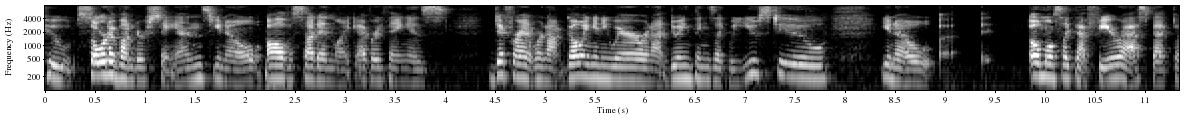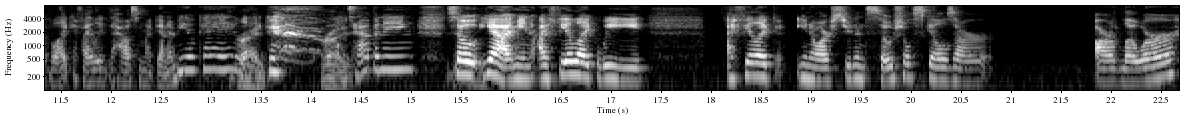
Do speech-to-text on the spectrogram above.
who sort of understands, you know, all of a sudden like everything is different. We're not going anywhere. We're not doing things like we used to, you know, uh, almost like that fear aspect of like, if I leave the house, am I going to be okay? Right. Like, Right. what's happening? So, yeah, I mean, I feel like we, I feel like, you know, our students' social skills are, are lower,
